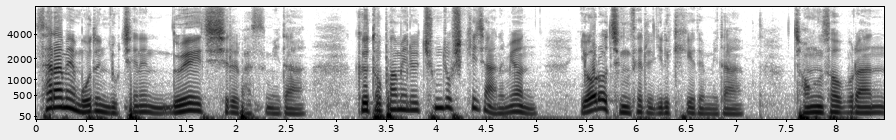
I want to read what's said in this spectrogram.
사람의 모든 육체는 뇌의 지시를 받습니다. 그 도파민을 충족시키지 않으면 여러 증세를 일으키게 됩니다. 정서불안,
